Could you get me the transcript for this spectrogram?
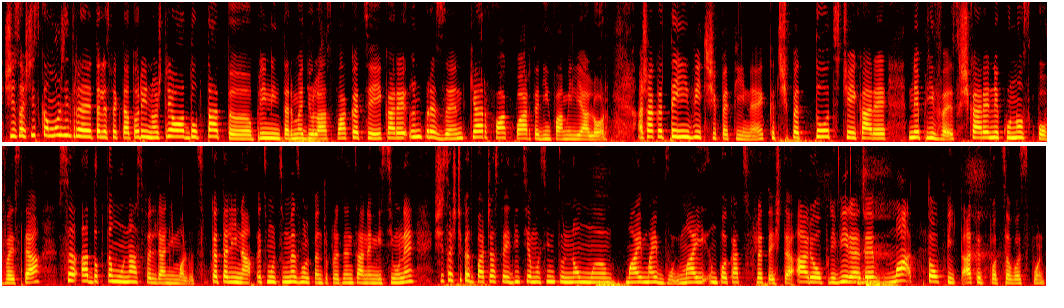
Și să știți că mulți dintre telespectatorii noștri au adoptat uh, prin intermediul ASPA căței care în prezent chiar fac parte din familia lor. Așa că te invit și pe tine, cât și pe toți cei care ne privesc și care ne cunosc povestea, să adoptăm un astfel de animăluț. Cătălina, îți mulțumesc mult pentru prezența în emisiune și să știi că după această ediție mă simt un om uh, mai, mai bun, mai împăcat sufletește. Are o privire de m-a topit, atât pot să vă spun.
